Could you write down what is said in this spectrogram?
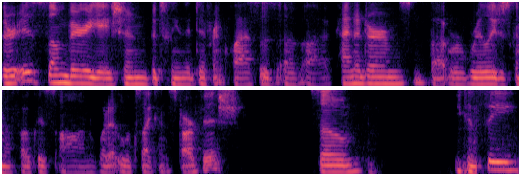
there is some variation between the different classes of uh, but we're really just going to focus on what it looks like in starfish. So you can see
